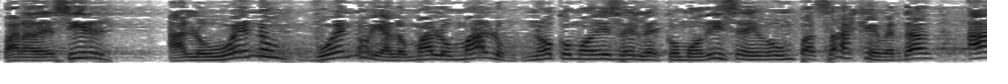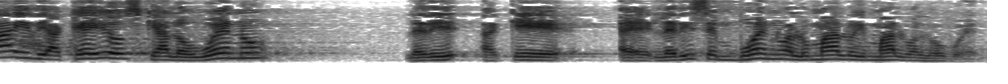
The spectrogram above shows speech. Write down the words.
para decir a lo bueno, bueno y a lo malo, malo. No como dice, como dice un pasaje, ¿verdad? Hay de aquellos que a lo bueno le, di, que, eh, le dicen bueno a lo malo y malo a lo bueno.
